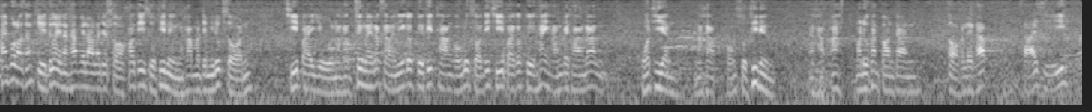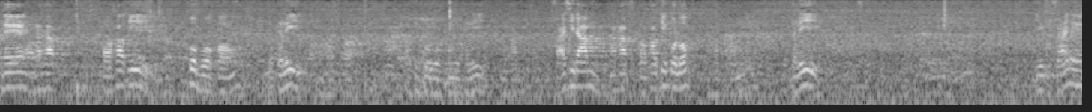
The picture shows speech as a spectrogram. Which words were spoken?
ให้พวกเราสังเกตด้วยนะครับ เวลาเราจะต่อเข้าที่สูบที่หนึ่งนะครับมันจะมีลูกศรชี้ไปอยู่นะครับ ซึ่งในลักษณะนี้ก็คือทิศทางของลูกศรที่ชี้ไปก็คือให้หันไปทางด้านหัวเทียนนะครับของสูบที่หนึ่งนะครับอะมาดูขั้นตอนการต่อกันเลยครับ สายสีแดงนะครับต่อเข้าที่ขั้วบวกของแบตเตอรี่นะครับต่อที่ขั้วบวกของแบตเตอรี่นะครับ สายสีดำนะครับ ต่อเข้าที่ขั้วลบนะครับของแบตเตอรี่ อีกสายหนึ่ง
